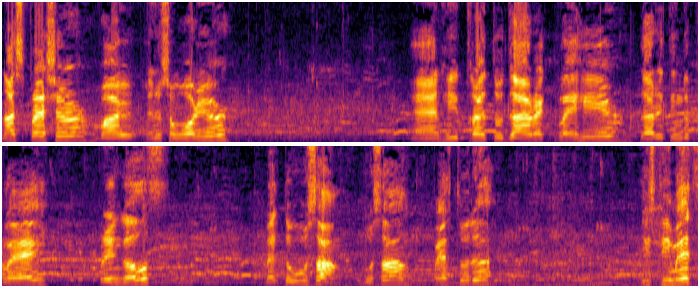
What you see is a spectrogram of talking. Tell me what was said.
Nice pressure by Indonesian Warrior. And he tried to direct play here, directing the play. Pringles. Back to Wuysang. Wuysang, pass to the his teammates.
